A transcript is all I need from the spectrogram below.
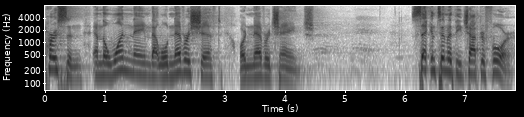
person and the one name that will never shift or never change. 2 Timothy chapter 4.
